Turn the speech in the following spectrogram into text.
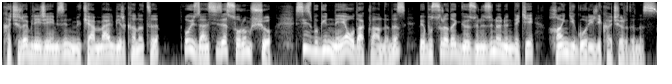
kaçırabileceğimizin mükemmel bir kanıtı. O yüzden size sorum şu, siz bugün neye odaklandınız ve bu sırada gözünüzün önündeki hangi gorili kaçırdınız?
